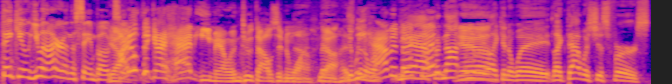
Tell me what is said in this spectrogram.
Thank you. You and I are in the same boat. Yeah. I don't think I had email in 2001. No, Yeah. Did we been a have it back yeah, then? but not Yeah. really like in a way. Like that was just first.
